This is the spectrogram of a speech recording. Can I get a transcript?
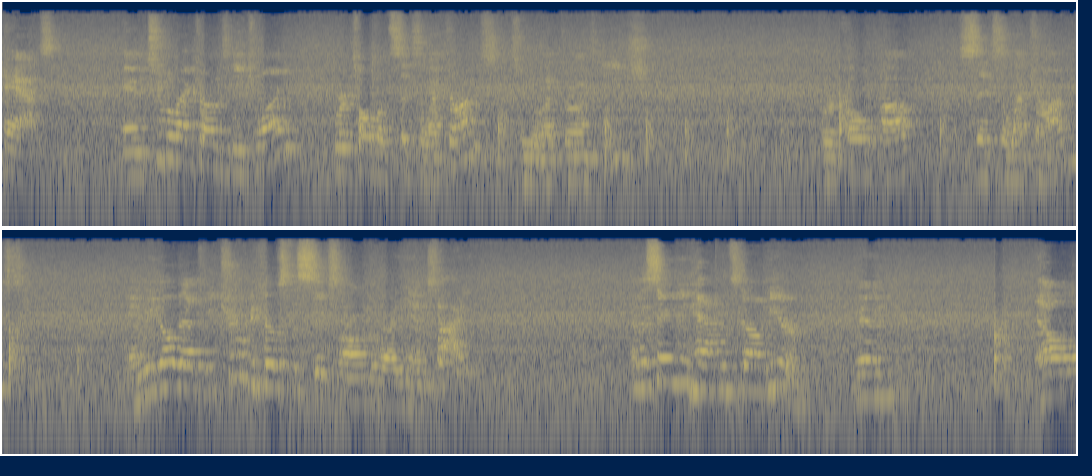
paths and two electrons in each one We're a total of six electrons, two electrons each We're a total of six electrons. And we know that to be true because the six are on the right-hand side. And the same thing happens down here when L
